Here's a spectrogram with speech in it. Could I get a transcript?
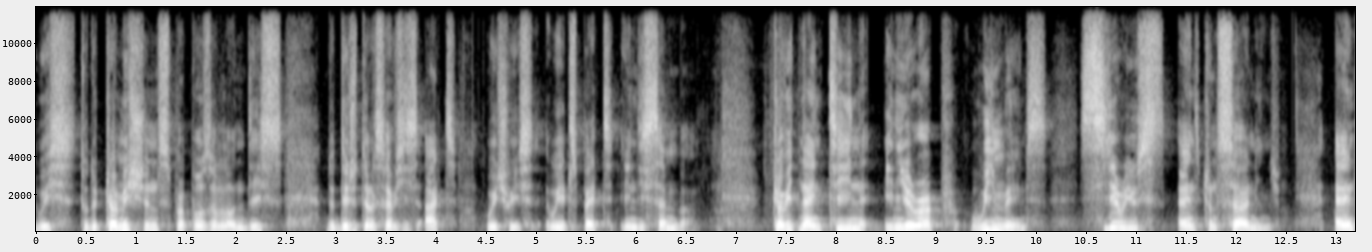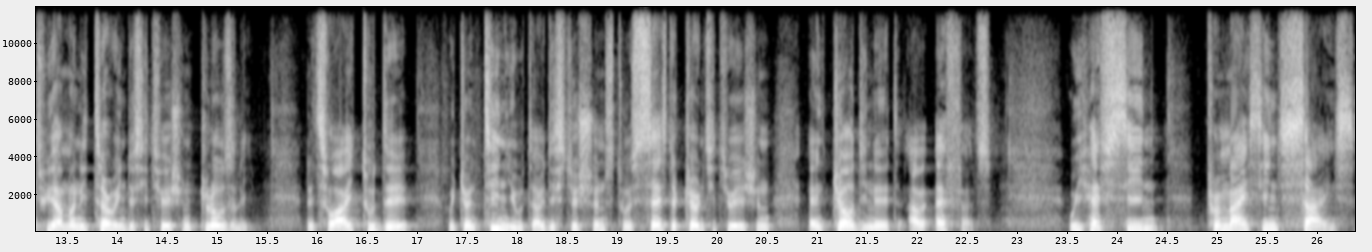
with, to the Commission's proposal on this, the Digital Services Act, which we, we expect in December. COVID-19 in Europe remains serious and concerning, and we are monitoring the situation closely. That's why today we continued our discussions to assess the current situation and coordinate our efforts. We have seen promising signs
